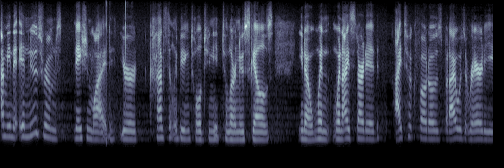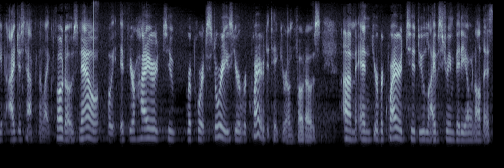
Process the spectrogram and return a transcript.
I mean, in newsrooms nationwide, you're constantly being told you need to learn new skills. You know, when when I started, I took photos, but I was a rarity. I just happened to like photos. Now, if you're hired to report stories, you're required to take your own photos, um, and you're required to do live stream video and all this.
